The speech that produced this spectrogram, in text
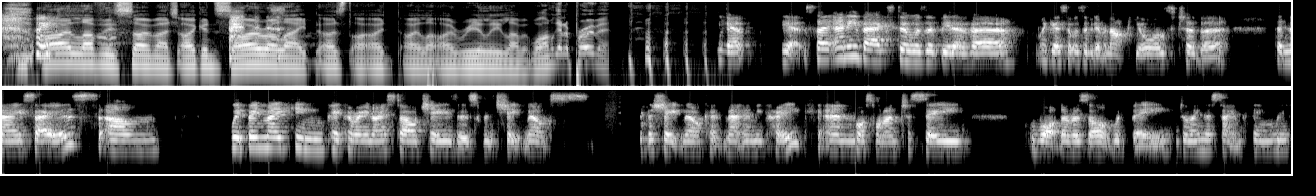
I love this so much. I can so relate. I, was, I, I, I really love it. Well, I'm going to prove it. yep. Yeah, so Annie Baxter was a bit of a, I guess it was a bit of an up yours to the the naysayers. Um, we'd been making pecorino style cheeses with sheep milks, with the sheep milk at Mount Emu Creek, and of course wanted to see what the result would be doing the same thing with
